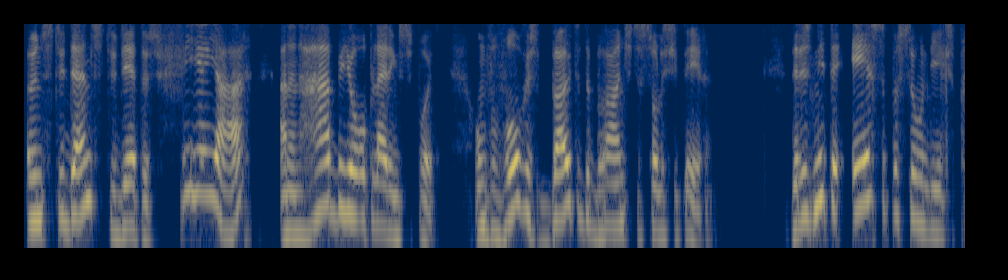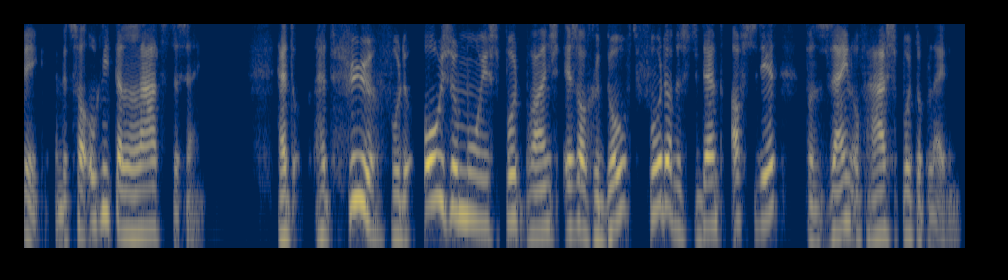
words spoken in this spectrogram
Een student studeert dus vier jaar aan een HBO-opleiding sport, om vervolgens buiten de branche te solliciteren. Dit is niet de eerste persoon die ik spreek, en dit zal ook niet de laatste zijn. Het, het vuur voor de o zo mooie sportbranche is al gedoofd voordat een student afstudeert van zijn of haar sportopleiding.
